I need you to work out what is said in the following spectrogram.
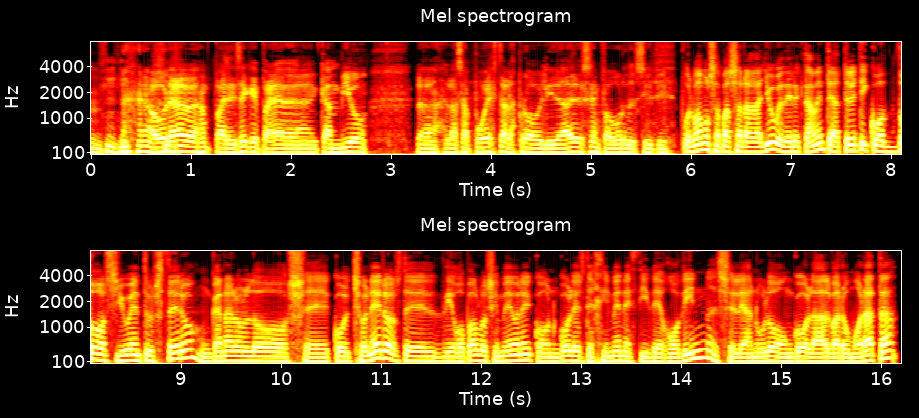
Ahora parece que cambió las apuestas, las probabilidades en favor del City. Pues vamos a pasar a la Juve directamente. Atlético 2, Juventus 0. Ganaron los eh, colchoneros de Diego Pablo Simeone con goles de Jiménez y de Godín. Se le anuló un gol a Álvaro Morata,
